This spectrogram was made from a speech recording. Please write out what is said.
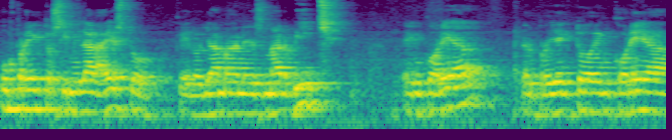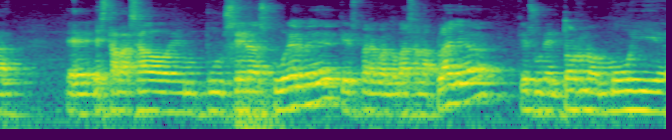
un proyecto similar a esto, que lo llaman Smart Beach, en Corea. El proyecto en Corea eh, está basado en pulseras QR, que es para cuando vas a la playa, que es un entorno muy, eh,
